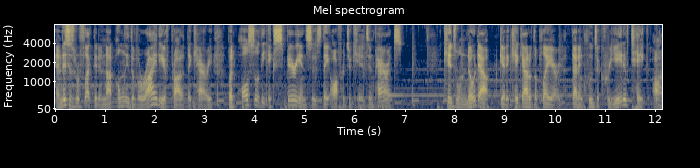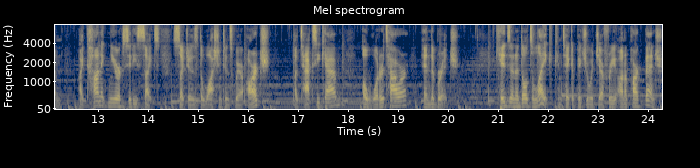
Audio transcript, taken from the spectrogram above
And this is reflected in not only the variety of product they carry, but also the experiences they offer to kids and parents. Kids will no doubt get a kick out of the play area that includes a creative take on iconic New York City sites such as the Washington Square Arch, a taxi cab, a water tower, and the bridge. Kids and adults alike can take a picture with Geoffrey on a park bench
